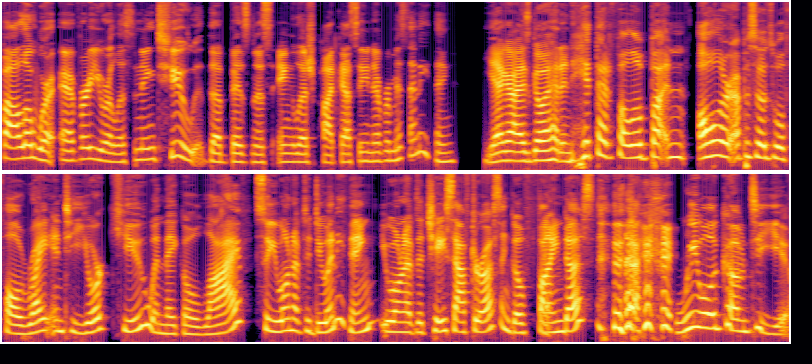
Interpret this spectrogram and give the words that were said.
follow wherever you are listening to the Business English podcast so you never miss anything. Yeah, guys, go ahead and hit that follow button. All our episodes will fall right into your queue when they go live. So you won't have to do anything. You won't have to chase after us and go find us. we will come to you.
